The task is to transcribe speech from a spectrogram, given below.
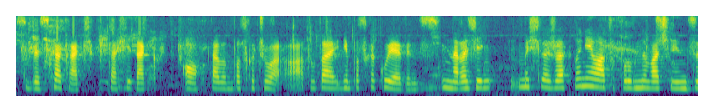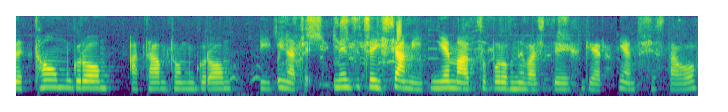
sobie skakać. Ta się tak, o, ta bym podskoczyła, a tutaj nie podskakuje, więc na razie myślę, że no nie ma co porównywać między tą grą, a tamtą grą i inaczej. Między częściami nie ma co porównywać tych gier. Nie wiem co się stało.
